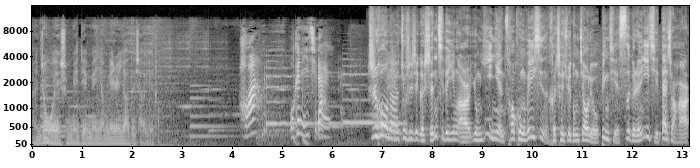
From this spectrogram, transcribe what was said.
反正我也是没爹没娘没人要的小野种。好啊，我跟你一起带。之后呢，就是这个神奇的婴儿用意念操控微信和陈学冬交流，并且四个人一起带小孩。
